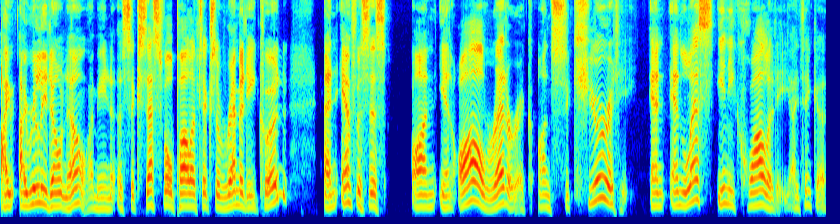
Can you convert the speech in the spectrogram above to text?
I, I really don't know. I mean, a successful politics of remedy could, an emphasis on in all rhetoric on security and and less inequality. I think a,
